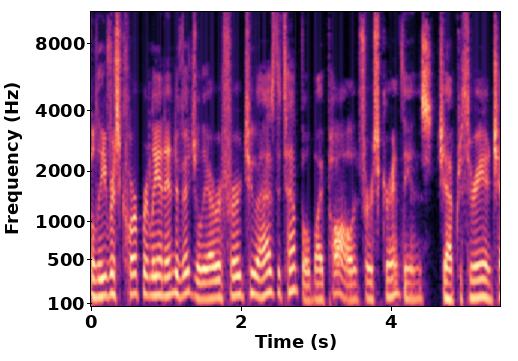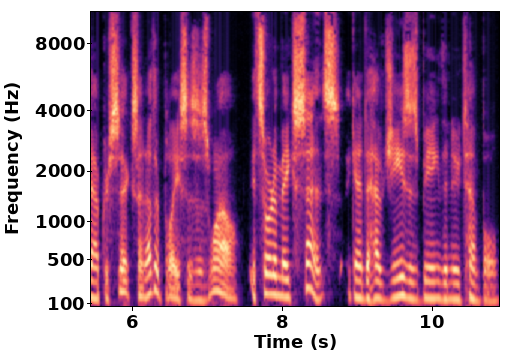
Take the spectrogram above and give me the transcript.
Believers corporately and individually are referred to as the temple by Paul in 1 Corinthians chapter 3 and chapter 6 and other places as well. It sort of makes sense again to have Jesus being the new temple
